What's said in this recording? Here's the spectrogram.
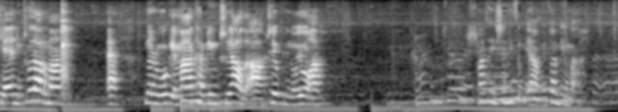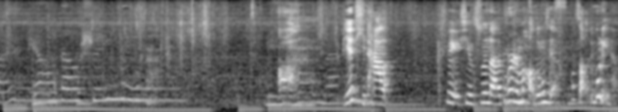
钱，你们收到了吗？哎，那是我给妈看病吃药的啊，谁也不许挪用啊。妈最近身体怎么样？没犯病吧？哦，别提他了，那个姓孙的还不是什么好东西，我早就不理他了。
